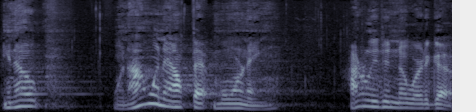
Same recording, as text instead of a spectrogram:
You know, when I went out that morning, I really didn't know where to go.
